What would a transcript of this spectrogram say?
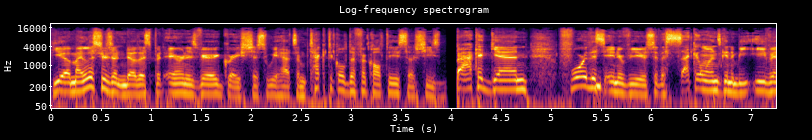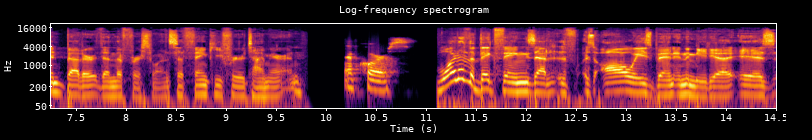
yeah, my listeners don't know this, but Erin is very gracious. We had some technical difficulties, so she's back again for this interview. So the second one's going to be even better than the first one. So thank you for your time, Erin. Of course. One of the big things that has always been in the media is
